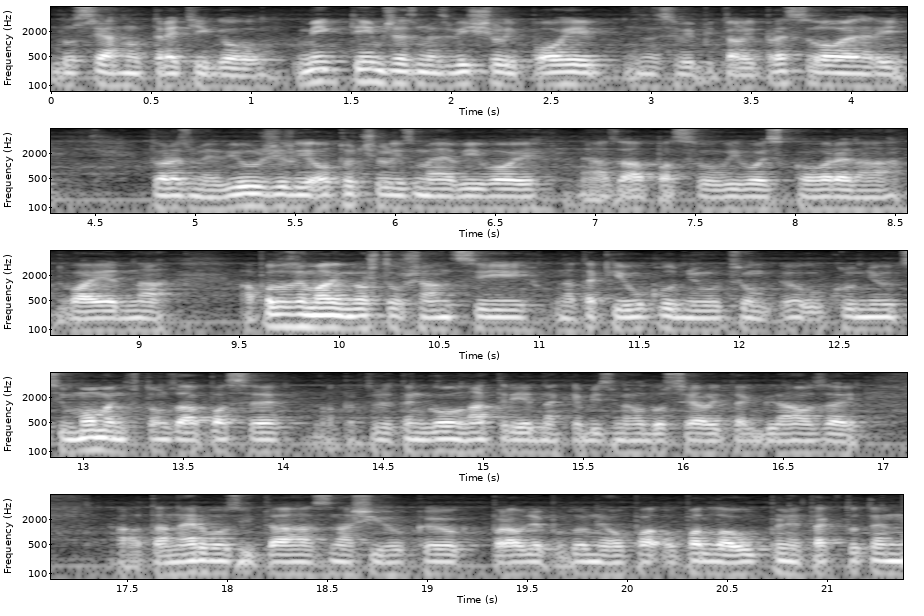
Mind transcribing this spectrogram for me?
dosiahnuť tretí gól. My tým, že sme zvýšili pohyb, sme si vypýtali presilové hry, ktoré sme využili, otočili sme vývoj na zápasu, vývoj skóre na 2-1 a potom sme mali množstvo šancí na taký ukludňujúci, moment v tom zápase, no, pretože ten gól na 3-1, keby sme ho dosiahli, tak by naozaj tá nervozita z našich hokejov pravdepodobne opadla úplne. Takto ten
